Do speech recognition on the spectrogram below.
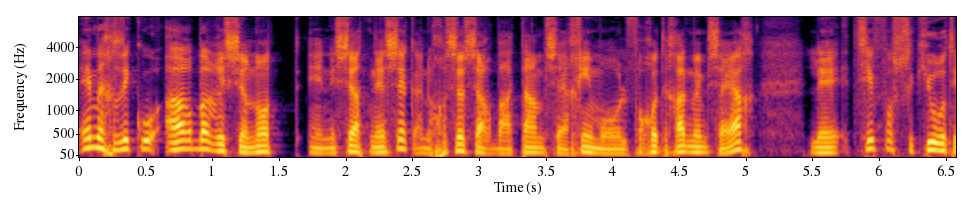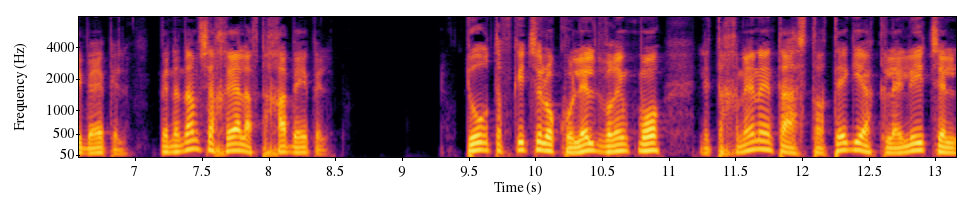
הם החזיקו ארבע רישיונות אה, נשיאת נשק, אני חושב שארבעתם שייכים, או לפחות אחד מהם שייך, ל-Chief of Security באפל, בן אדם שאחראי על אבטחה באפל. תיאור תפקיד שלו כולל דברים כמו לתכנן את האסטרטגיה הכללית של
